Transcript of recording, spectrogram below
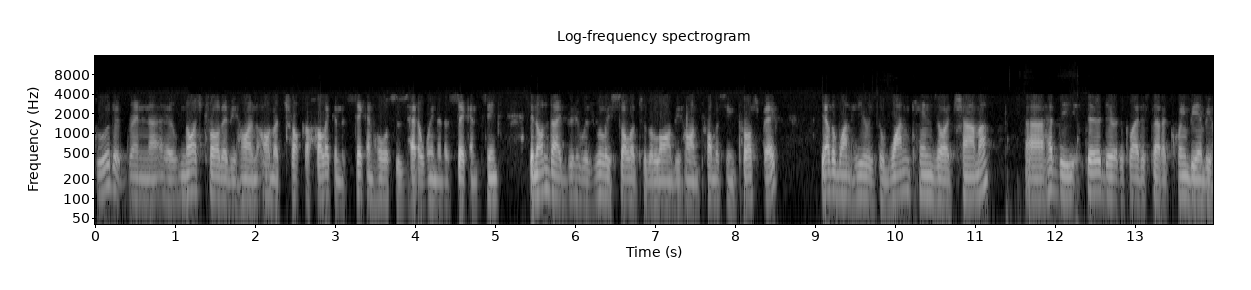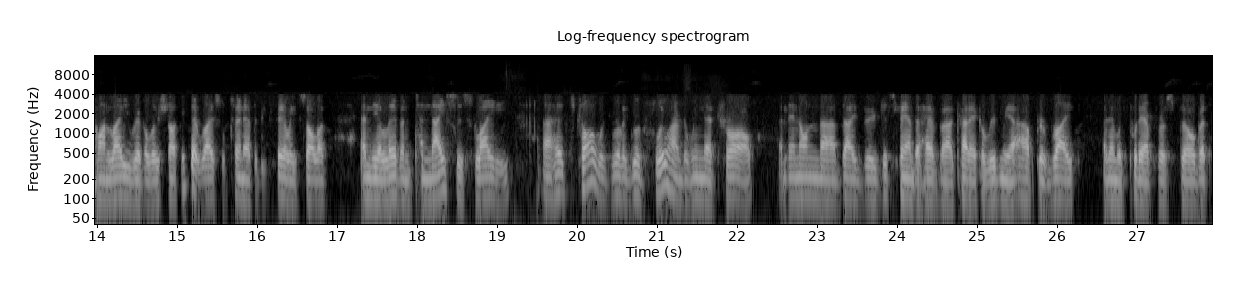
good. It ran uh, a nice trial there behind I'm a Chocoholic, and the second horse has had a win in the second since. Then on debut was really solid to the line behind Promising Prospect. The other one here is the one Kensai Charmer. Uh, had the third there at the latest start at Queanbeyan behind Lady Revolution. I think that race will turn out to be fairly solid. And the 11, Tenacious Lady. Uh, its trial was really good. Flew home to win that trial. And then on uh, debut, just found to have uh, cardiac arrhythmia after it raced and then was put out for a spell. But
